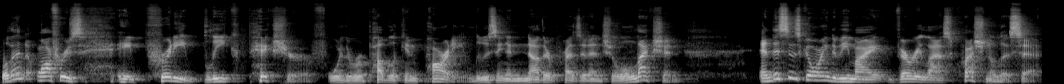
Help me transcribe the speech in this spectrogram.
Well, that offers a pretty bleak picture for the Republican Party losing another presidential election. And this is going to be my very last question, Alyssa.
